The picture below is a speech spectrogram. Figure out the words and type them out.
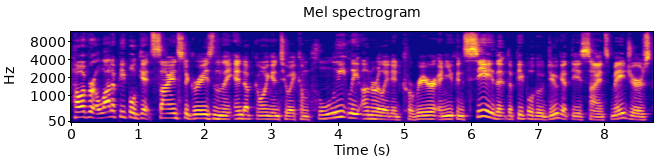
However, a lot of people get science degrees and they end up going into a completely unrelated career. And you can see that the people who do get these science majors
